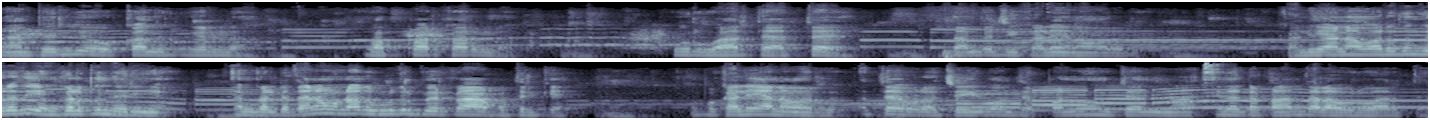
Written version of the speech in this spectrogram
நான் பெரிய உட்காந்துருக்கேன்ல. அப்பா இருக்காருல்ல. ஒரு வார்த்தை அத்தை தங்கச்சி கல்யாணம் வருது. கல்யாணம் வருதுங்கிறது எங்களுக்கும் தெரியும். எங்கள்கிட்ட தானே உணாந்து கொடுத்துட்டு போயிருக்கா பத்திரிக்கை. அப்போ கல்யாணம் வருது. அத்தை இவ்வளோ செய்வோம் பண்ணுவோம் தெரியுமா என்னட்ட கலந்தால ஒரு வார்த்தை?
